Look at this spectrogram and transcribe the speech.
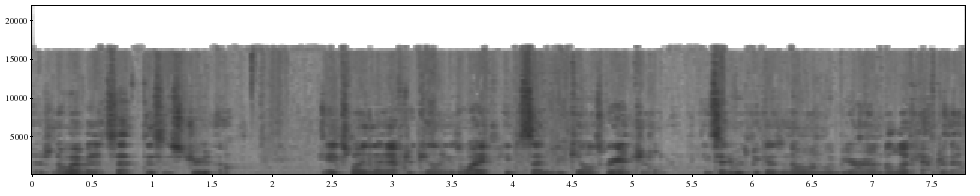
There's no evidence that this is true, though. He explained that after killing his wife, he decided to kill his grandchildren. He said it was because no one would be around to look after them.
